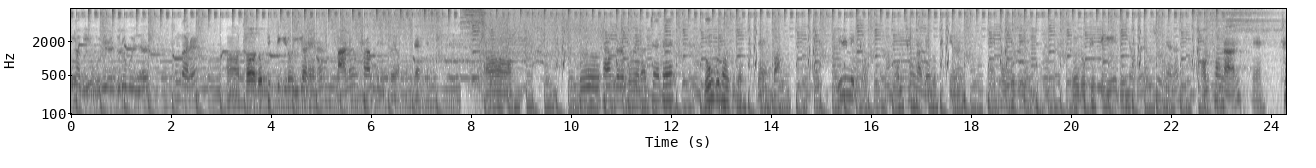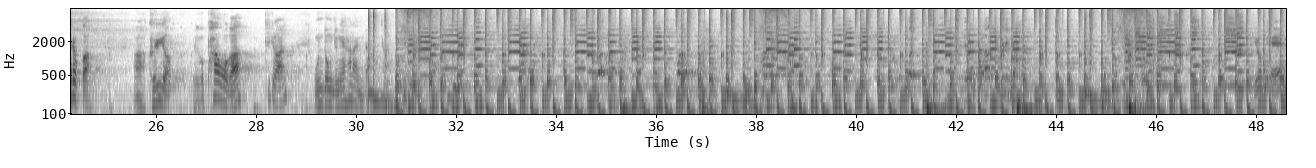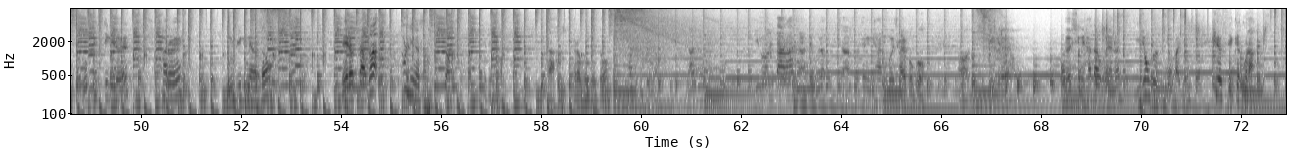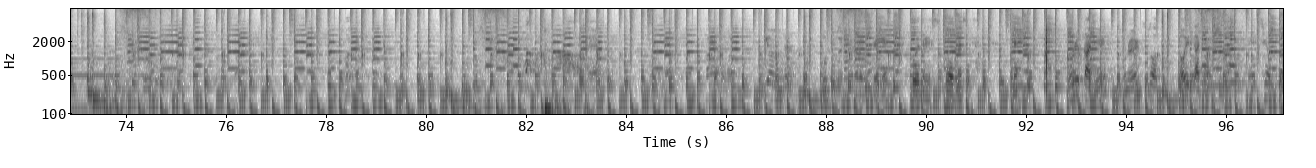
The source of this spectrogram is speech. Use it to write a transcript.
중력이 우리를 누르고 있는 순간을 어, 더 높이 뛰기로 이겨내는 많은 사람들이 있어요. 네. 어, 그 사람들을 보면은 최대 농구 선수들, 네, 막 1m, 막 엄청나게 높이 뛰는 네, 선수들이 있습니다. 그 높이 뛰기 능력을 키우면은 엄청난 예, 체력과 아, 근력 그리고 파워가 필요한 운동 중에 하나입니다. 자, 높이 이렇게 높이 뛰기를 팔을 움직이면서 내렸다가 올리면서 점프 여러분들도 하시고요. 나중에 이거는 따라 하면 안 되고요. 자, 선생님이 하는 걸 잘 보고 어, 뛰기를 열심히 하다 보면은 이 정도 능력까지 키울 수 있겠구나. 보여드리겠, 보여드렸습니다. 네. 오늘까지, 오늘 수업 여기까지 하겠습니다. 네, 체육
